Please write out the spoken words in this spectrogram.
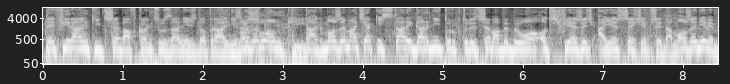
te firanki trzeba w końcu zanieść do pralni. Może, Zasłonki. tak, może macie jakiś stary garnitur, który trzeba by było odświeżyć, a jeszcze się przyda. Może, nie wiem,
